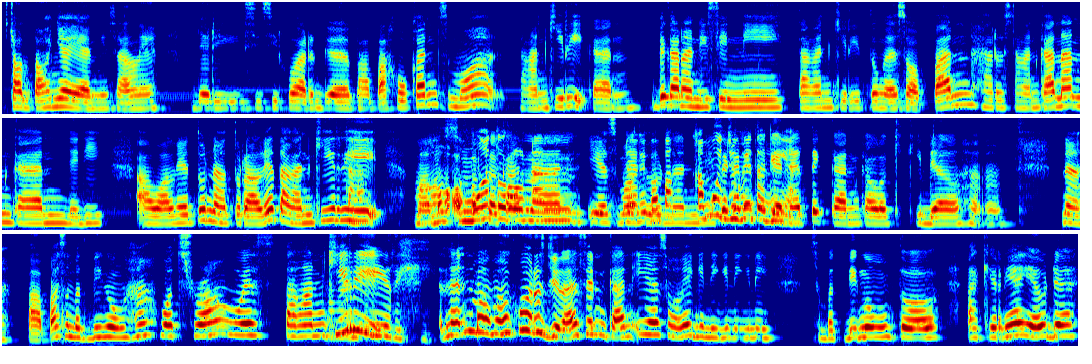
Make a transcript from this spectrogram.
Contohnya ya misalnya dari sisi keluarga papaku kan semua tangan kiri kan. Tapi karena di sini tangan kiri tuh nggak sopan harus tangan kanan kan. Jadi awalnya tuh naturalnya tangan kiri. Mama Oh, semua ke turunan kanan iya semua dari papa? turunan. Kamu Biasanya juga kan tadi ya? genetik kan kalau kikidal heeh. nah papa sempat bingung hah what's wrong with tangan kiri? dan mamaku harus jelasin kan iya soalnya gini gini gini. Sempat bingung tuh. Akhirnya ya udah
